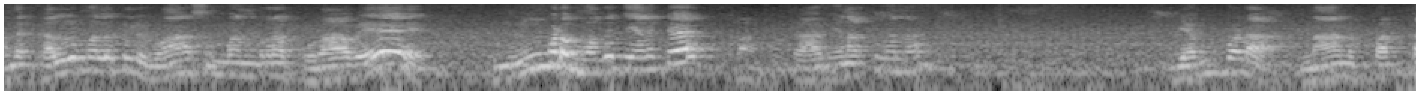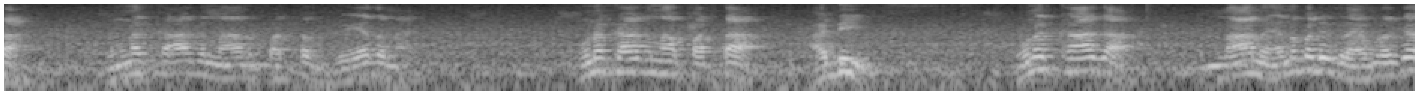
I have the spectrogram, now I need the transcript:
அந்த கல்மலுக்குள் வாசம் பண்ற புறாவே உங்களோட முகத்தை எனக்கு என் அர்த்தம் என்ன? எம்படா நான் பட்ட உனக்காக நான் பட்ட வேதனை உனக்காக நான் பட்ட அடி உனக்காக நான் என்ன பண்ணிருக்கிறேன்? உனக்கு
